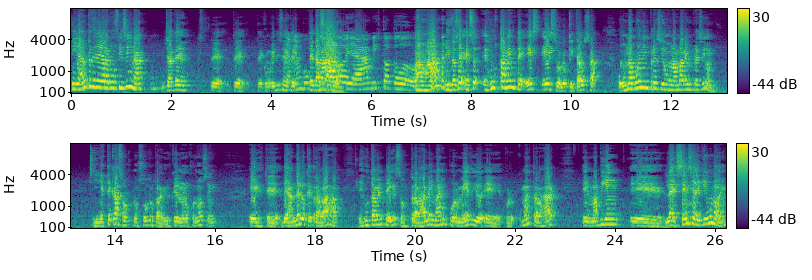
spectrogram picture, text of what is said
Y antes de llegar a tu oficina, ya te, te, te, como quien dice, te, te tasaron. Ya han visto todo. Ajá. Y entonces, eso es justamente es eso lo que causa una buena impresión, una mala impresión. Y en este caso, nosotros, para aquellos que no nos conocen, este, de Ander lo que trabaja es justamente eso, trabajar la imagen por medio, eh, por, ¿cómo es? Trabajar eh, más bien eh, la esencia de quién uno es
